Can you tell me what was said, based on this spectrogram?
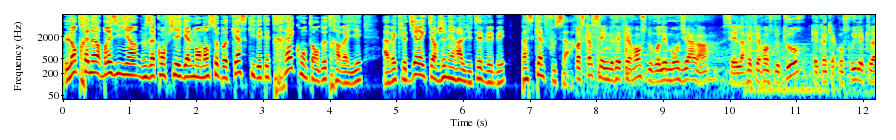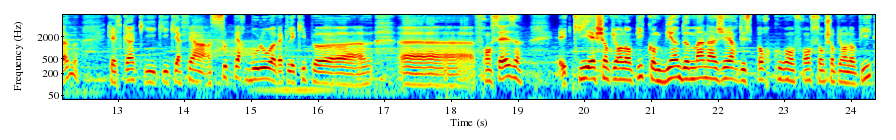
L'entraîneur brésilien nous a confié également dans ce podcast qu'il était très content de travailler avec le directeur général du TVB, Pascal Foussard. Pascal, c'est une référence du volet mondial. Hein. C'est la référence de Tours, quelqu'un qui a construit les clubs, quelqu'un qui, qui, qui, a fait un super boulot avec l'équipe euh, euh, française et qui est champion olympique, comme bien de managers du sport courant en France sont champions olympiques.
